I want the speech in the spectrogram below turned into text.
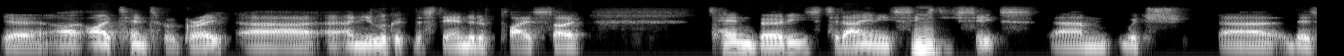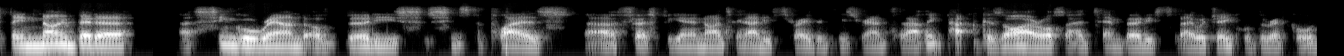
Yeah, I, I tend to agree. Uh, and you look at the standard of play. So 10 birdies today, and he's 66, mm. um, which uh, there's been no better a single round of birdies since the players uh, first began in 1983 than his round today. I think Pat Kazire also had 10 birdies today, which equaled the record.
